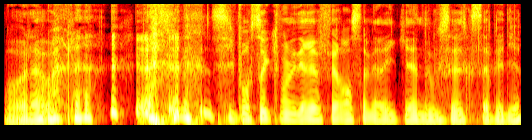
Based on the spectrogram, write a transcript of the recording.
Voilà, voilà. si pour ceux qui font des références américaines, vous savez ce que ça veut dire.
